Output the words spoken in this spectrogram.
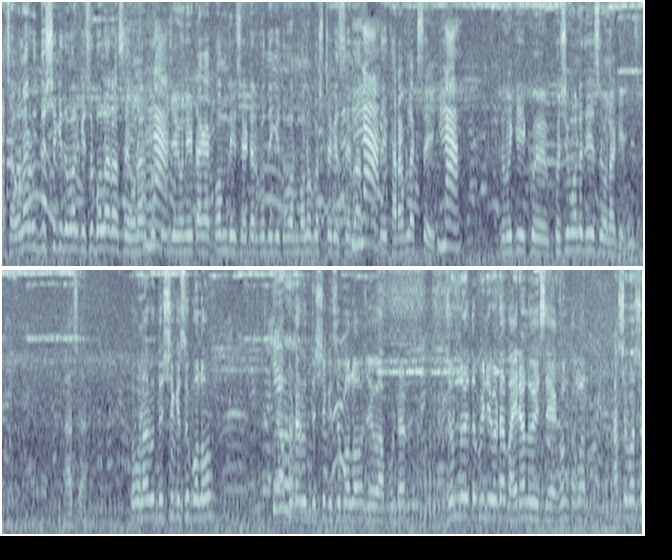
আচ্ছা ওনার উদ্দেশ্যে কি তোমার কিছু বলার আছে? ওনার প্রতি। যে উনি টাকা কম দিয়েছে এটার প্রতি কি তোমার মনে কষ্ট গেছে বা খারাপ লাগছে? না। তুমি কি খুশি মনে দিয়েছ ওনাকে? আচ্ছা। তো ওনার উদ্দেশ্যে কিছু বলো। আপুটার উদ্দেশ্যে কিছু বলো যে আপুটার জন্যই তো ভিডিওটা ভাইরাল হয়েছে। এখন তোমার আশেপাশে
